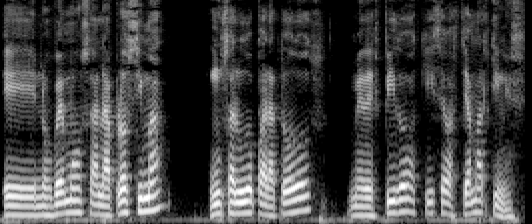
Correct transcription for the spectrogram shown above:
Eh, nos vemos a la próxima. Un saludo para todos. Me despido aquí Sebastián Martínez.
